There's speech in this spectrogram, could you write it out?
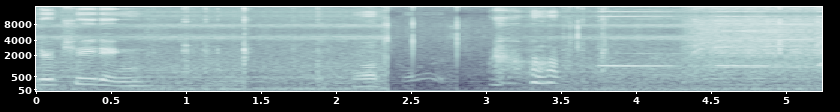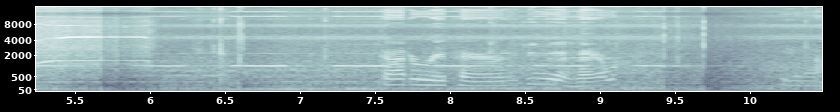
You're cheating. Well, of course. Got to repair. Give me a hammer. Yeah. Bye.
